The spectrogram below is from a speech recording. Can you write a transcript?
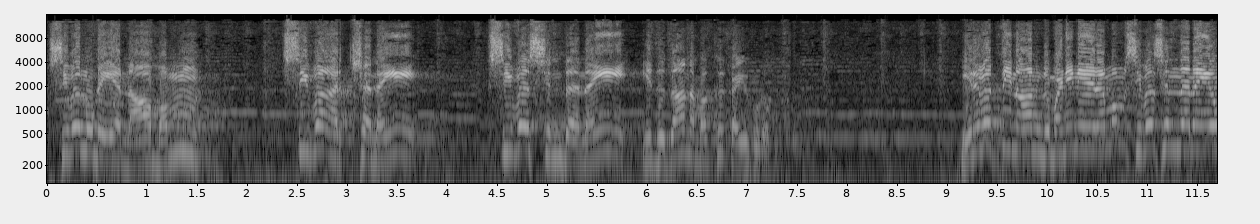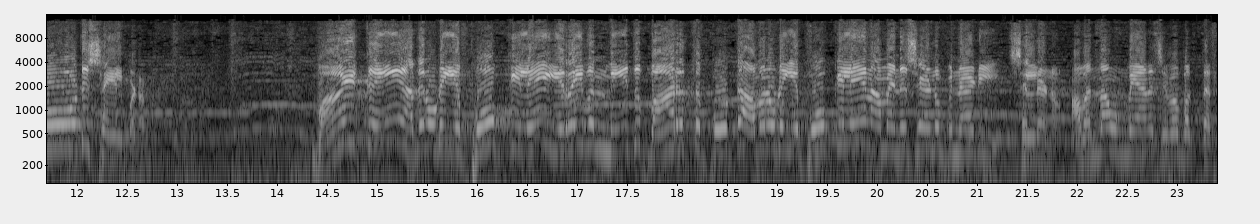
சிவனுடைய நாமம் சிவ அர்ச்சனை சிவ சிந்தனை இதுதான் நமக்கு கை கொடுக்கும். இருபத்தி நான்கு மணி நேரமும் சிவசிந்தனையோடு செயல்படணும். வாழ்க்கை அதனுடைய போக்கிலே இறைவன் மீது பாரத்தை போட்டு அவனுடைய போக்கிலே நாம என்ன செய்யணும்? பின்னாடி செல்லணும். அவன் தான் உண்மையான சிவபக்தர்.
